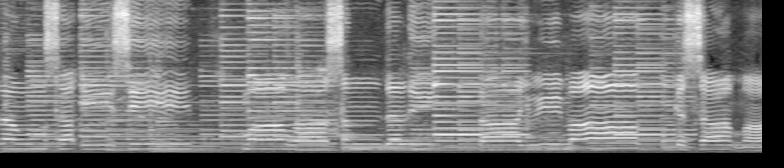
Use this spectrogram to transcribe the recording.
lang sa isip Mga sandali Tayo'y magkasama.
